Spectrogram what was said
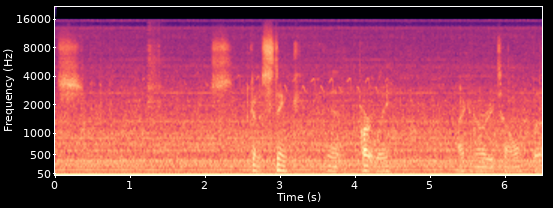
It's going to stink yeah, partly. I can already tell, but...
